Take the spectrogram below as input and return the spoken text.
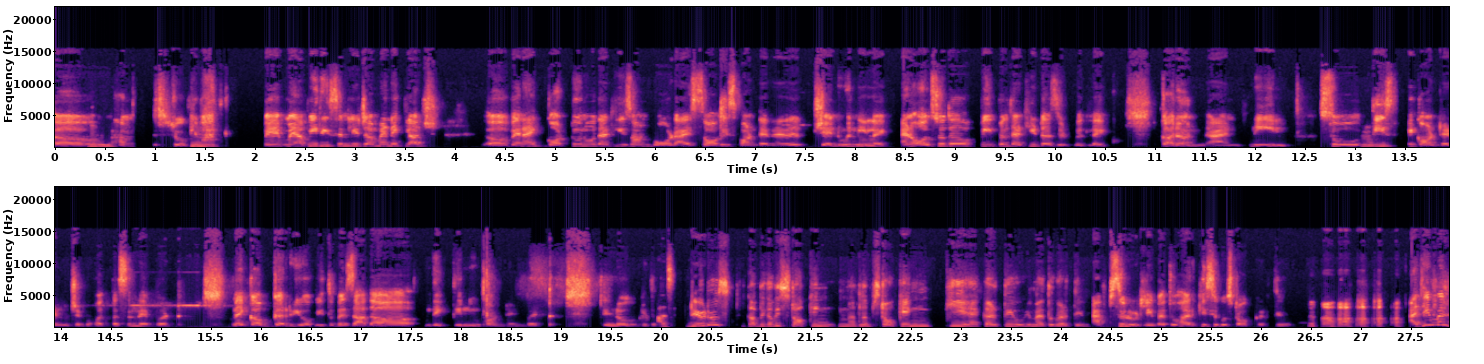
हम्म। हम शो की बात मैं मैं अभी रिसेंटली जब मैंने clutch when I got to know that he is on board I saw his content genuinely like and also the people that he does it with like Karan and Neel So तीस these के content मुझे बहुत पसंद है, बट मैं कब कर रही हूँ अभी तो मैं ज़्यादा देखती नहीं हूँ कंटेंट बट इन लोगों की तो डू डू कभी कभी स्टॉकिंग मतलब स्टॉकिंग की है करती होगी मैं तो करती हूँ। एब्सोल्युटली मैं तो हर किसी को स्टॉक करती हूँ। आई थिंक मैं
